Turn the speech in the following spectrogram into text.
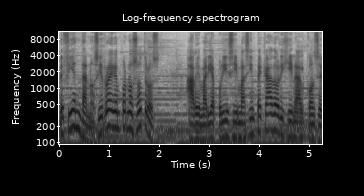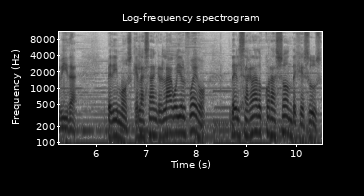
defiéndanos y rueguen por nosotros. Ave María Purísima, sin pecado original concebida. Pedimos que la sangre, el agua y el fuego del Sagrado Corazón de Jesús,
